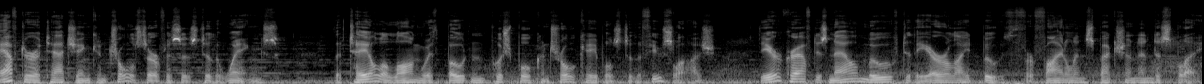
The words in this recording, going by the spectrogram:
After attaching control surfaces to the wings, the tail along with Bowden push-pull control cables to the fuselage, the aircraft is now moved to the Aerolite booth for final inspection and display.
